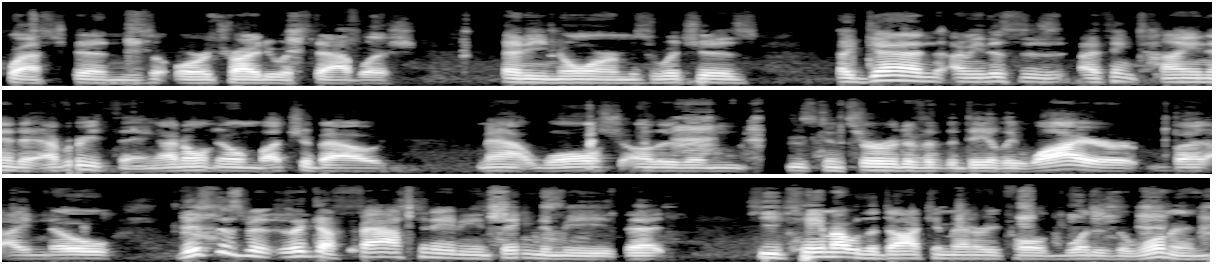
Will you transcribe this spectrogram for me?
questions or try to establish any norms, which is, again, I mean, this is, I think, tying into everything. I don't know much about Matt Walsh other than he's conservative at the Daily Wire, but I know this has been like a fascinating thing to me that he came out with a documentary called What is a Woman?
